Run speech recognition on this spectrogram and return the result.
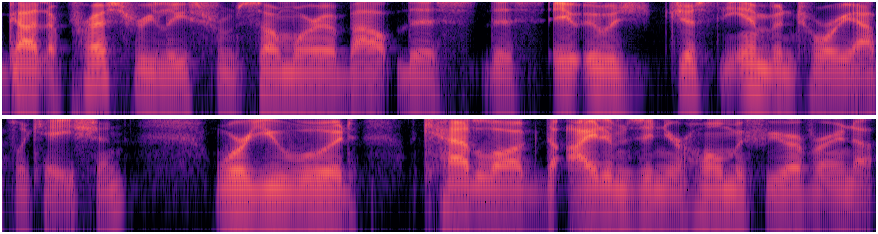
got a press release from somewhere about this, this it, it was just the inventory application where you would catalog the items in your home if you're ever in a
